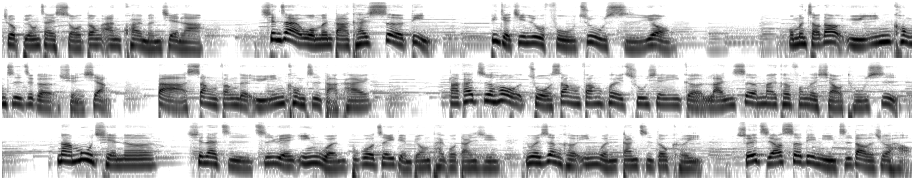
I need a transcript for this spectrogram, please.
就不用再手动按快门键啦。现在我们打开设定，并且进入辅助使用，我们找到语音控制这个选项，把上方的语音控制打开。打开之后，左上方会出现一个蓝色麦克风的小图示。那目前呢，现在只支援英文，不过这一点不用太过担心，因为任何英文单字都可以，所以只要设定你知道的就好。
